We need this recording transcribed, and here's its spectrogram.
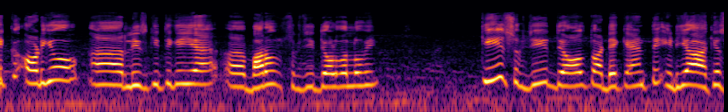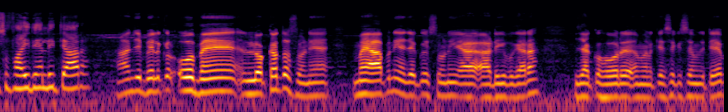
ਇੱਕ ਆਡੀਓ ਰਿਲੀਜ਼ ਕੀਤੀ ਗਈ ਹੈ ਬਾਹਰੋਂ ਸੁਖਜੀਤ ਦਿਓਲ ਵੱਲੋਂ ਵੀ। ਕੀ ਸੁਖਜੀਤ ਦਿਓਲ ਤੁਹਾਡੇ ਕਹਿਣ ਤੇ ਇੰਡੀਆ ਆ ਕੇ ਸਫ਼ਾਈ ਦੇਣ ਲਈ ਤਿਆਰ ਹੈ? ਹਾਂਜੀ, ਬਿਲਕੁਲ। ਉਹ ਮੈਂ ਲੋਕਾਂ ਤੋਂ ਸੁਣਿਆ ਮੈਂ ਆਪ ਨਹੀਂ ਅਜੇ ਕੋਈ ਸੁਣੀ ਆਡੀਓ ਵਗੈਰਾ। ਜਾਂ ਕੋਈ ਹੋਰ ਮਤਲਬ ਕਿਸੇ ਕਿਸਮ ਦੀ ਟੇਪ।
